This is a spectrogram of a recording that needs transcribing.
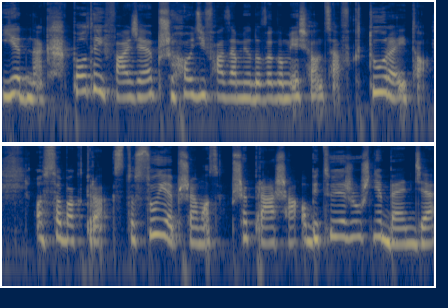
Jednak po tej fazie przychodzi faza miodowego miesiąca, w której to osoba, która stosuje przemoc, przeprasza, obiecuje, że już nie będzie.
